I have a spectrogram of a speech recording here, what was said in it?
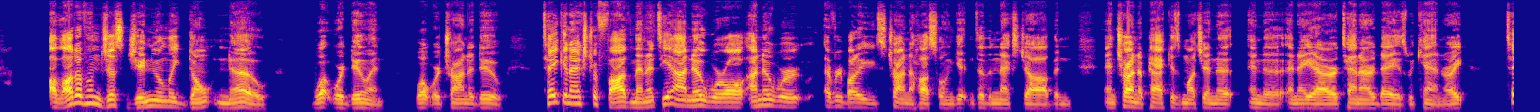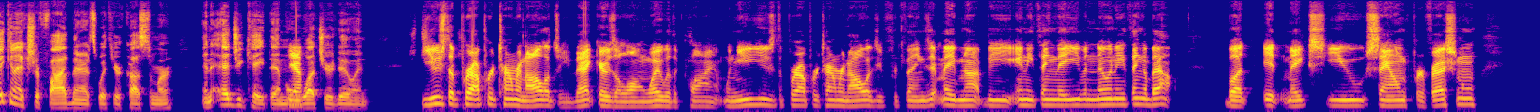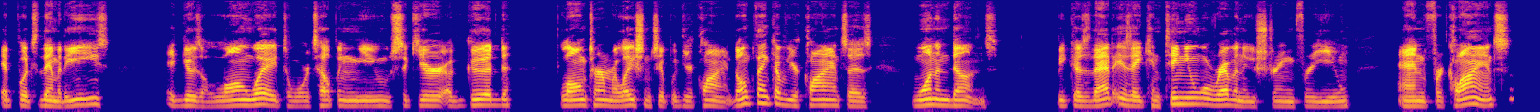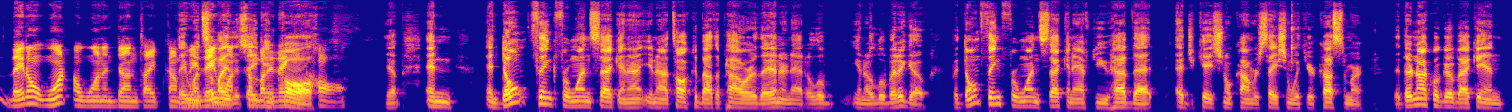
A lot of them just genuinely don't know what we're doing, what we're trying to do. Take an extra five minutes. Yeah, I know we're all, I know we're, everybody's trying to hustle and get into the next job and, and trying to pack as much into, into an eight hour, 10 hour day as we can, right? Take an extra five minutes with your customer and educate them Yeah. on what you're doing. use the proper terminology. That goes a long way with a client. When you use the proper terminology for things, it may not be anything they even know anything about, but it makes you sound professional. It puts them at ease. It goes a long way towards helping you secure a good long term relationship with your client. Don't think of your clients as one and dones because that is a continual revenue stream for you. And for clients, they don't want a one and done type company. They want somebody that they somebody can they call. can call. and and don't think for one second I- you know i talked about the power of the internet a little you know a little bit ago but don't think for one second after you have that educational conversation with your customer that they're not going to go back in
